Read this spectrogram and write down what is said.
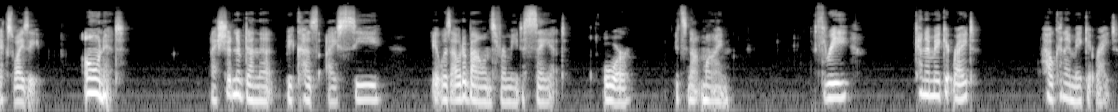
XYZ. Own it. I shouldn't have done that because I see it was out of bounds for me to say it, or it's not mine. Three, can I make it right? How can I make it right?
